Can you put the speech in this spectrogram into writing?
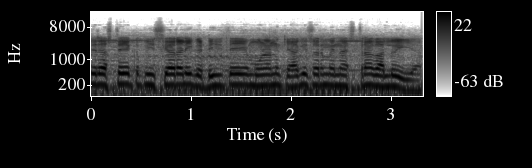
ਤੇ ਰਸਤੇ ਇੱਕ ਪੀਸੀਆਰ ਵਾਲੀ ਗੱਡੀ ਤੇ ਮੈਂ ਉਹਨਾਂ ਨੂੰ ਕਿਹਾ ਕਿ ਸਰ ਮੇਰੇ ਨਾਲ ਇਸ ਤਰ੍ਹਾਂ ਗੱਲ ਹੋਈ ਆ।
